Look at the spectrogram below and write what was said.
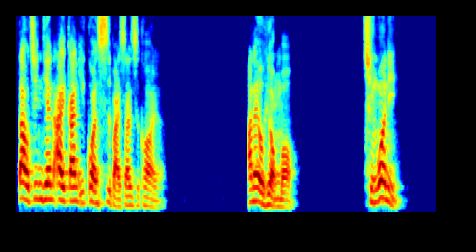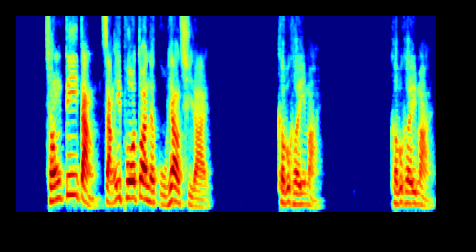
到今天爱肝一罐四百三十块了。安那有用不？请问你从低档涨一波段的股票起来，可不可以买？可不可以买？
